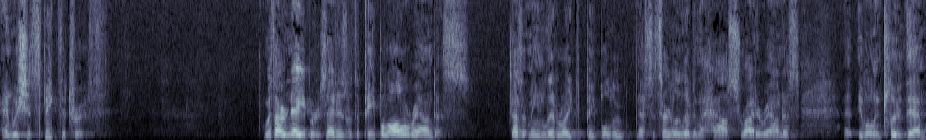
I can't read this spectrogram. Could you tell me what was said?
and we should speak the truth with our neighbors, that is, with the people all around us. Doesn't mean literally the people who necessarily live in the house right around us, it will include them,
